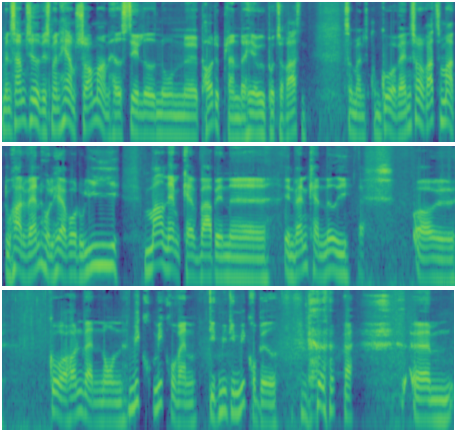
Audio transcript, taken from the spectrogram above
Men samtidig, hvis man her om sommeren havde stillet nogle øh, potteplanter herude på terrassen, så man skulle gå og vande, så er det ret smart, du har et vandhul her, hvor du lige meget nemt kan vappe en, øh, en vandkande ned i. Ja. Og øh, gå og håndvande nogle mikro, mikrovand, dit, din mikrobede. ja. øhm,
